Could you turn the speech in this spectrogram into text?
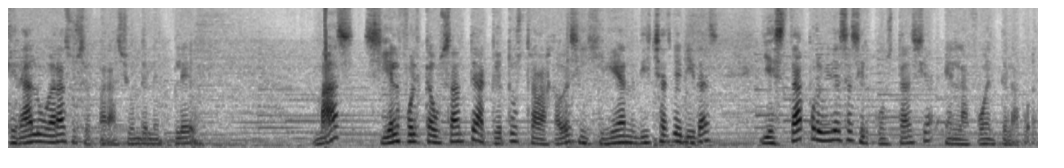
que da lugar a su separación del empleo. Más si él fue el causante a que otros trabajadores ingirieran dichas bebidas y está prohibida esa circunstancia en la fuente laboral.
